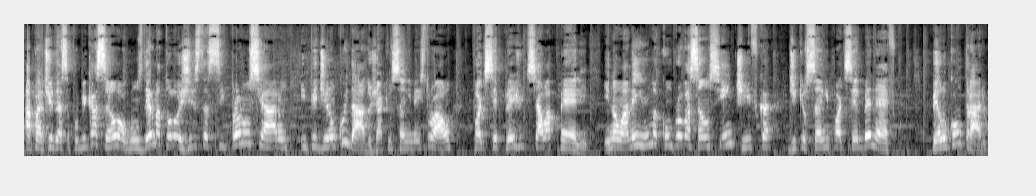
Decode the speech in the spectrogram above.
A partir dessa publicação, alguns dermatologistas se pronunciaram e pediram cuidado, já que o sangue menstrual pode ser prejudicial à pele e não há nenhuma comprovação científica de que o sangue pode ser benéfico. Pelo contrário,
